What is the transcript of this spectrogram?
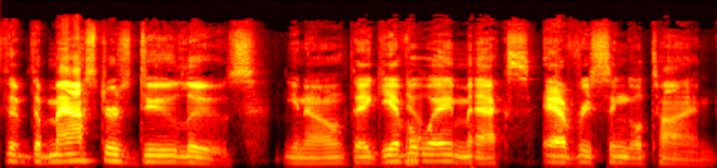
the the masters do lose. You know, they give Yep. away mechs every single time,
